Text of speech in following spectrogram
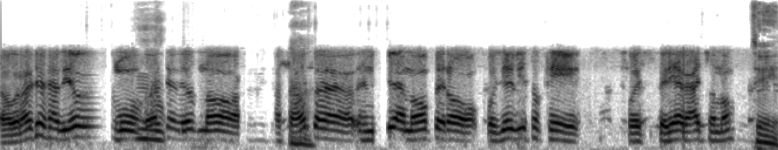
No, gracias a Dios, no, No. gracias a Dios no. Hasta ahorita en mi vida no, pero pues yo he visto que pues sería gacho, ¿no? Sí.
